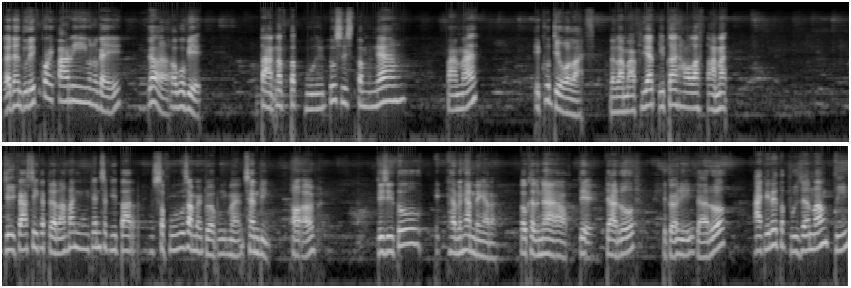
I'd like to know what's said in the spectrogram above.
Lah dan dure koyo pari ngono kae. Enggak. Apa piye? Tanam tebu itu sistemnya tanah itu diolah. Dalam artian kita olah tanah dikasih kedalaman mungkin sekitar 10 sampai 25 cm. Oh, oh. Di situ galengan dengar. Oh, galengan. Di daruh, di daruh, akhirnya tebusan mau di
